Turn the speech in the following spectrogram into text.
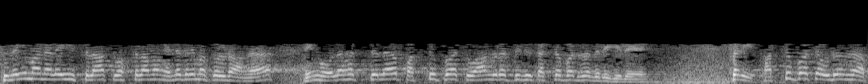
சுலைமான் அலை சிலாத்து வசலாம் என்ன தெரியுமா சொல்றாங்க? நீங்க உலகத்துல பத்து பர்ஸ் வாங்குறதுக்கு கஷ்டப்படுறது இருக்குது. சரி பத்து பர்ஸ் விடுங்க.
